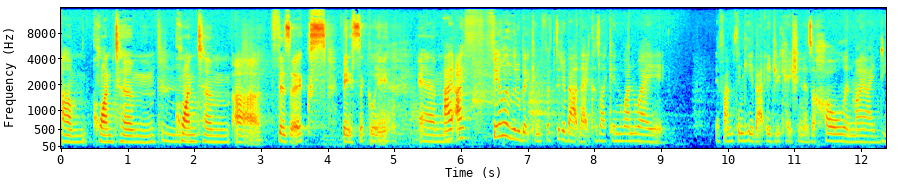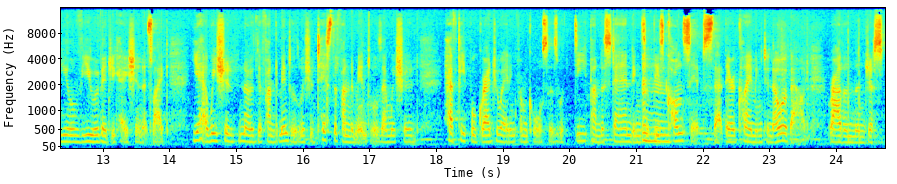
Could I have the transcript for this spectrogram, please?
um, quantum quantum uh, physics, basically. And I, I feel a little bit conflicted about that because, like, in one way, if I'm thinking about education as a whole and my ideal view of education, it's like, yeah, we should know the fundamentals, we should test the fundamentals, and we should have people graduating from courses with deep understandings of these mm-hmm. concepts that they're claiming to know about, rather than just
